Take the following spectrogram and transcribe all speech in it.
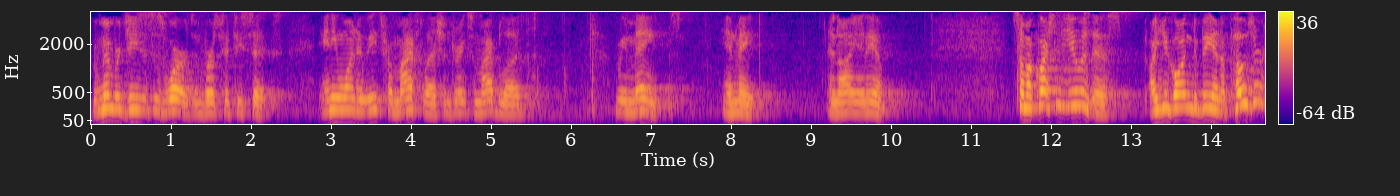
Remember Jesus' words in verse 56. Anyone who eats from my flesh and drinks my blood remains in me, and I in him. So my question to you is this. Are you going to be an opposer?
